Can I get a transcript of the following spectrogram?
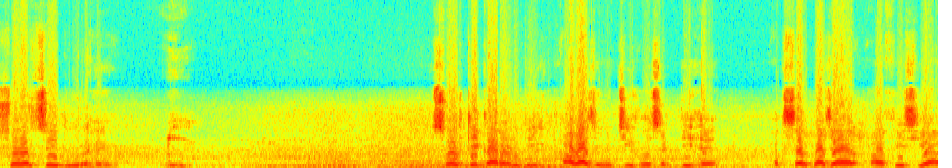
शोर से दूर रहें। शोर के कारण भी आवाज़ ऊँची हो सकती है। अक्सर बाज़ार, ऑफ़िस या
